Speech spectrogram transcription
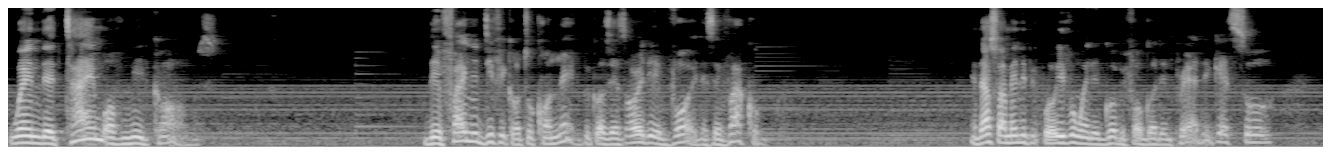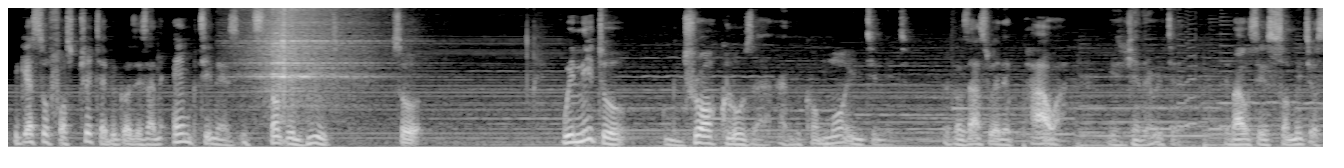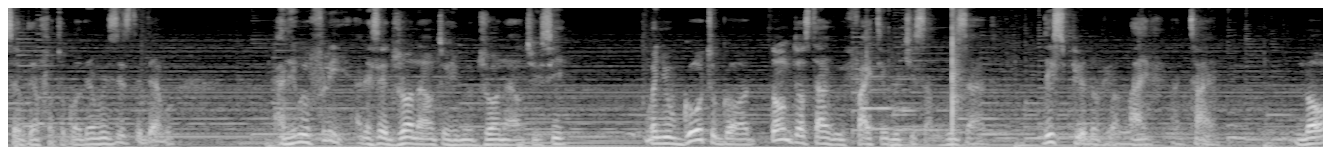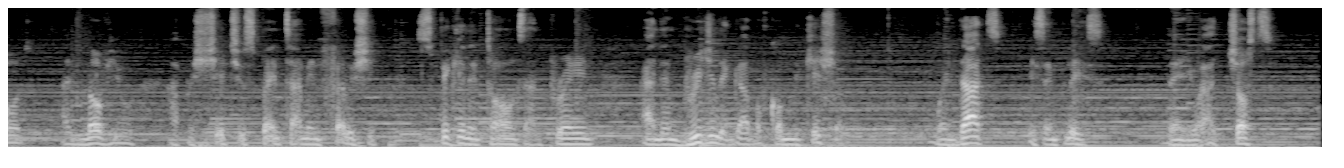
when the time of need comes, they find it difficult to connect because there's already a void, there's a vacuum. And that's why many people, even when they go before God in prayer, they get so they get so frustrated because there's an emptiness. It's not built. So we need to draw closer and become more intimate because that's where the power is generated. The Bible says, Submit yourself therefore to God, then resist the devil, and he will flee. And they say, Draw nigh unto him, will draw nigh unto you. See, when you go to God, don't just start with fighting witches and wizards. This period of your life and time, Lord, I love you. I appreciate you. Spend time in fellowship, speaking in tongues and praying, and then bridging the gap of communication. When that is in place, then you are just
